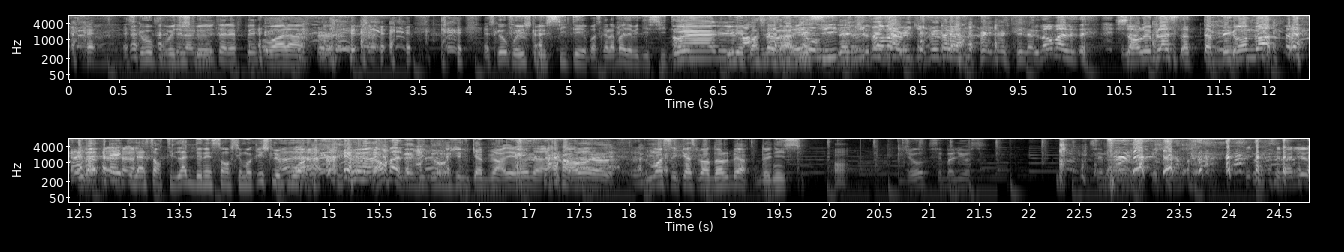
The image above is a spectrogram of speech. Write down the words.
Est-ce que vous pouvez la juste le. LFP. Voilà. Est-ce que vous pouvez juste le citer? Parce qu'à la base, j'avais dit citer. Ouais, Lui, il est parti dans un récit. Il a Wikipédia, Wikipédia. C'est normal. Charles Blas, ça te tape des grandes mains. Il a, hey, il a sorti l'acte de naissance. C'est moi qui je le poids. normal. Il a dit d'origine capverdienne. Ah ouais. Moi, c'est Casper Dolberg de Nice. Joe. C'est Balios. C'est mon, C'est- Valios.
